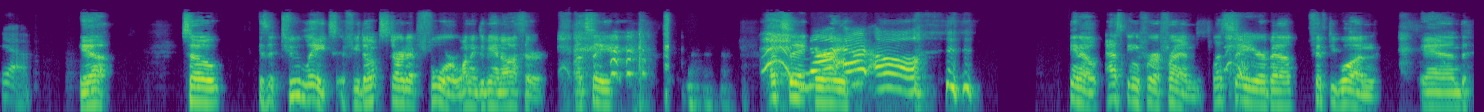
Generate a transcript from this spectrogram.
Yeah. Yeah. So is it too late if you don't start at four wanting to be an author? Let's say, let's say not you're, at all. you know, asking for a friend. Let's say you're about 51 and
